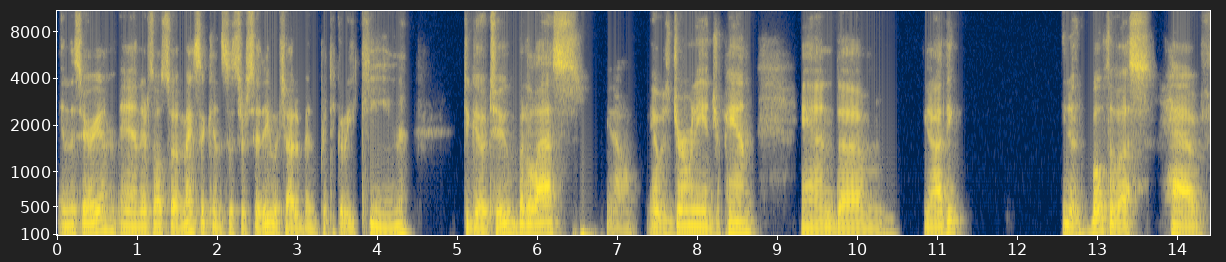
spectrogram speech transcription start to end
in this area, and there's also a Mexican sister city, which I'd have been particularly keen to go to. But alas, you know, it was Germany and Japan. And um, you know, I think you know, both of us have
